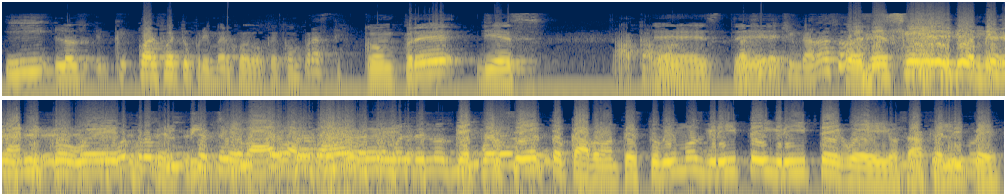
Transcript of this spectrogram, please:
¿Y los, cuál fue tu primer juego que compraste? Compré 10. Ah, cabrón. Este- ¿Así de chingadazo? Pues es que el biomecánico, güey, el pinche varo acá, güey. Que por cierto, cabrón, te estuvimos grite y grite, güey, o sea, Felipe.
